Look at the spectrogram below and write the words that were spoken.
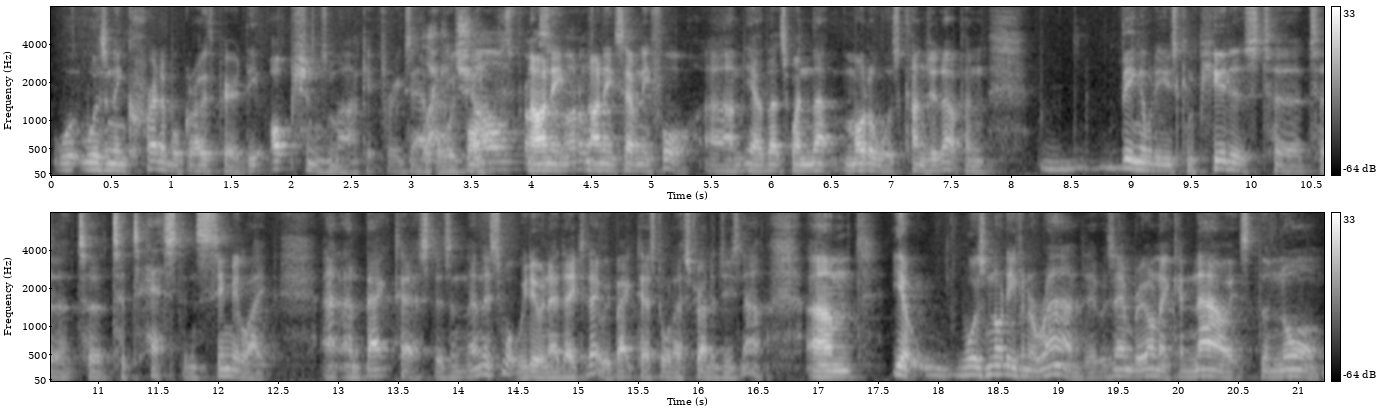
was an incredible growth period. The options market, for example, like was born 19, 1974. Um, you know, that's when that model was conjured up, and being able to use computers to, to, to, to test and simulate and, and back testers, and, and, this is what we do in our day to day. We back test all our strategies now. Um, you know, was not even around. It was embryonic, and now it's the norm.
